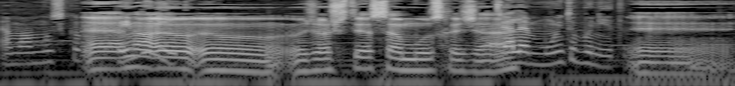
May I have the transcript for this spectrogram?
É uma música É, bem não, bonita. eu, eu, eu já escutei essa música já. Ela é muito bonita. É...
